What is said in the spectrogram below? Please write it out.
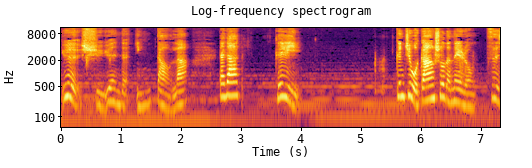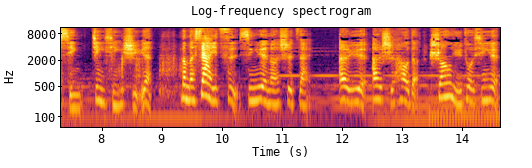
月许愿的引导啦，大家可以。根据我刚刚说的内容自行进行许愿。那么下一次新月呢是在二月二十号的双鱼座新月，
